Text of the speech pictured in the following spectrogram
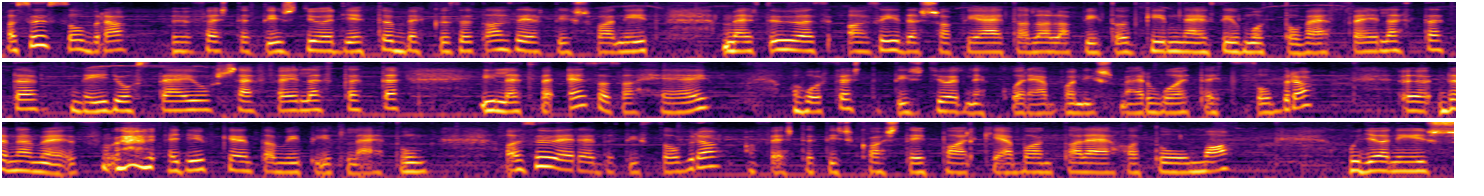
Az ő szobra, ő Festetés Györgyé többek között azért is van itt, mert ő az, az édesapja által alapított gimnáziumot továbbfejlesztette, négy osztályos hajóssá fejlesztette, illetve ez az a hely, ahol Festetis Györgynek korábban is már volt egy szobra, de nem ez egyébként, amit itt látunk. Az ő eredeti szobra a Festetis kastély parkjában található ma, ugyanis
